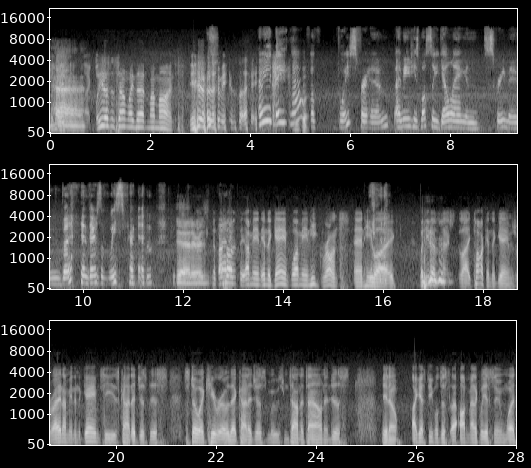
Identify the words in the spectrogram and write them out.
like, well, he doesn't sound like that in my mind. You know what I mean? Like, I mean, they have a voice for him. I mean, he's mostly yelling and screaming, but there's a voice for him. Yeah, there is. Because I thought, I mean, in the game, well, I mean, he grunts and he like, but he doesn't actually like talk in the games, right? I mean, in the games, he's kind of just this stoic hero that kind of just moves from town to town and just, you know, I guess people just uh, automatically assume what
